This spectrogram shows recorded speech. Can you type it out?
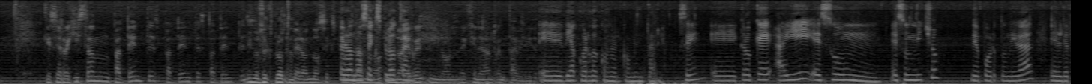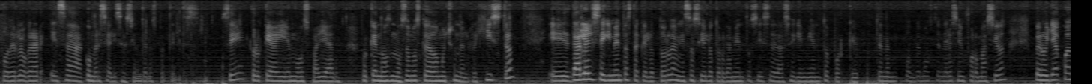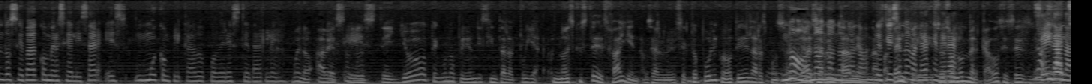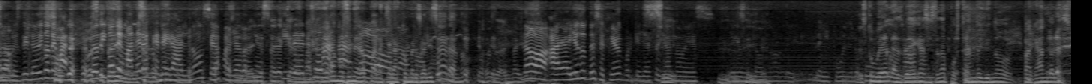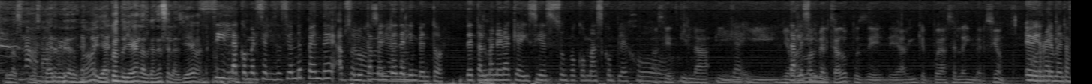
Que se registran patentes, patentes, patentes, Y no se explotan. pero no se explotan, Pero no se y no hay explotan. re- y no le generan rentabilidad. Eh, de acuerdo con el comentario, ¿sí? Eh, creo que ahí es un, es un nicho de oportunidad el de poder lograr esa comercialización de los patentes, ¿sí? Creo que ahí hemos fallado, porque nos, nos hemos quedado mucho en el registro. Eh, darle el seguimiento hasta que lo otorgan, eso sí, el otorgamiento sí se da seguimiento porque tenemos, podemos tener esa información, pero ya cuando se va a comercializar es muy complicado poder este darle. Bueno, a ver, eso, ¿no? este, yo tengo una opinión distinta a la tuya. No es que ustedes fallen, o sea, el sector público no tiene la responsabilidad No, de no, ser no, no, no, rentable no, una lo estoy de manera esos general. son los mercados, ese es Sí, no, no, hecho- no, lo digo de, Son- ma- No, lo digo de manera general. ¿no? Se ha fallado en eso. Y de ah, dinero no, para que la no, no, ¿no? No, ahí es donde se pierde porque ya eso ya no es de Sí, uno, ya. ¿no? De- del Es como ir a. Las No, Vegas no, y están apostando y uno pagando las, las, No, las no, pérdidas, ¿no? Y ya cuando llegan las ganas se las llevan. Sí, la comercialización depende absolutamente del no. inventor, de tal manera que ahí sí es un poco más complejo. Así es, y, la, y, y ahí, y darle llevarlo al mercado pues de, de alguien que pueda hacer la inversión, Evidentemente.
